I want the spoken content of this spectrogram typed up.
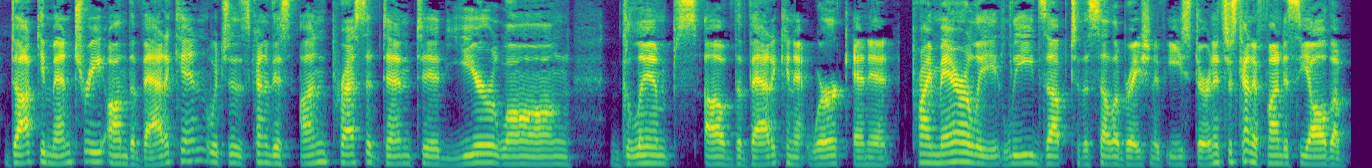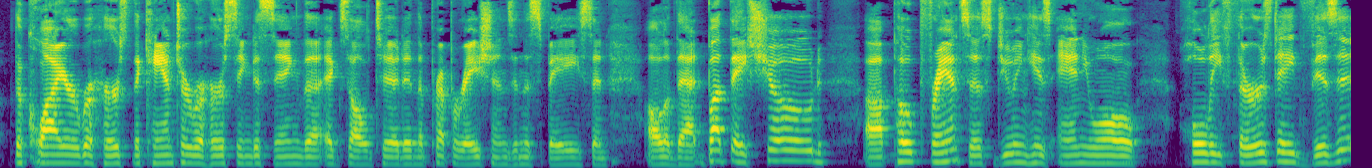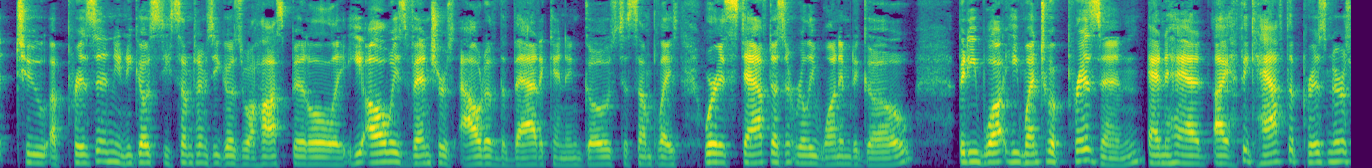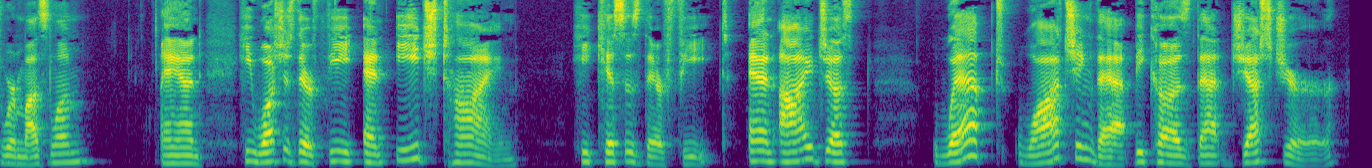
documentary on the Vatican, which is kind of this unprecedented year long glimpse of the Vatican at work. And it primarily leads up to the celebration of Easter. And it's just kind of fun to see all the, the choir rehearse, the cantor rehearsing to sing the Exsultet and the preparations in the space and all of that. But they showed uh, Pope Francis doing his annual Holy Thursday visit to a prison. And he goes, he sometimes he goes to a hospital. He always ventures out of the Vatican and goes to some place where his staff doesn't really want him to go. But he wa- he went to a prison and had I think half the prisoners were Muslim, and he washes their feet, and each time he kisses their feet, and I just wept watching that because that gesture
